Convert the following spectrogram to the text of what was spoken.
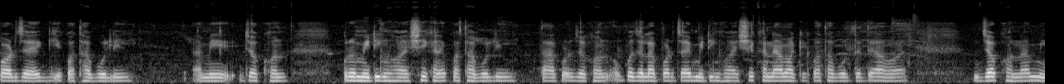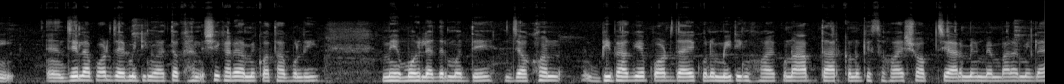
পর্যায়ে গিয়ে কথা বলি। আমি যখন কোনো মিটিং হয়, সেখানে কথা বলি। তারপর যখন উপজেলা পর্যায়ে মিটিং হয় সেখানে আমাকে কথা বলতে দেওয়া হয়। যখন আমি জেলা পর্যায়ে মিটিং হয় তখন সেখানে আমি কথা বলি মেয়ে মহিলাদের মধ্যে। যখন বিভাগীয় পর্যায়ে কোনো মিটিং হয় কোনো আবদার কোনো কিছু হয় সব চেয়ারম্যান মেম্বাররা মিলে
